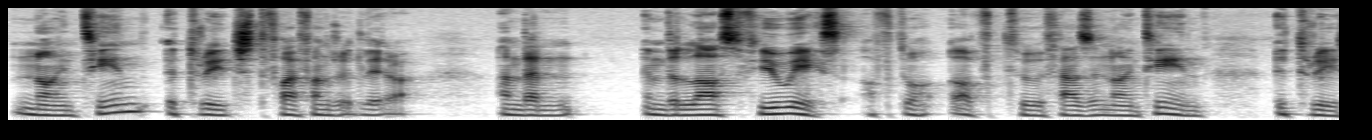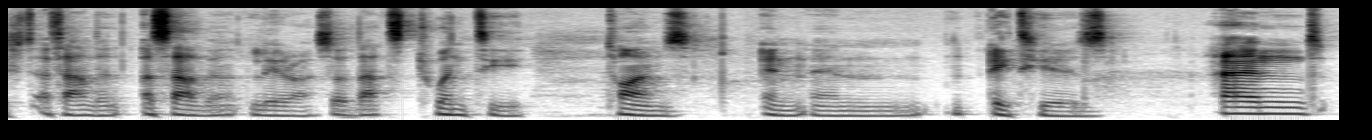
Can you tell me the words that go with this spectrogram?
2019. It reached 500 lira, and then in the last few weeks of, to, of 2019, it reached a thousand a thousand lira. So that's 20 times in in eight years. And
